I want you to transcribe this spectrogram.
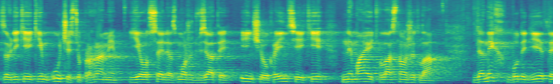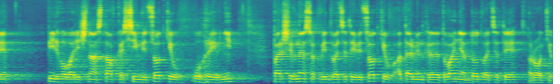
завдяки яким участь у програмі ЄОСЕЛЯ зможуть взяти інші українці, які не мають власного житла. Для них буде діяти пільгова річна ставка 7% у гривні, перший внесок від 20%, а термін кредитування до 20 років.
